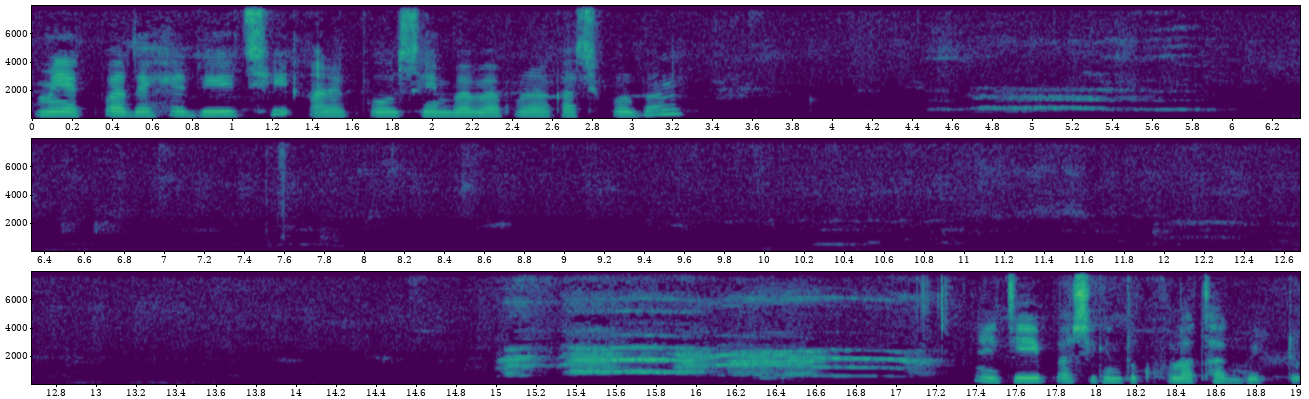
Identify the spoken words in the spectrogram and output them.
আমি এক পা দেখে দিয়েছি, আরেক পাও সেমভাবে আপনারা কাজ করবেন। এই যে এই পাশে কিন্তু খোলা থাকবে একটু।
